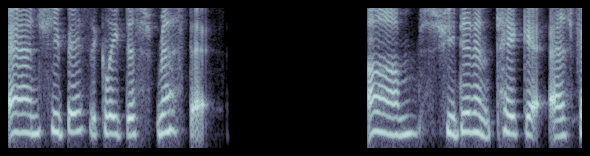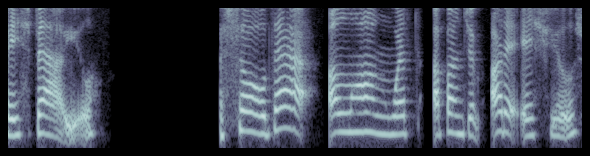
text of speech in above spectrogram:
and she basically dismissed it. Um, she didn't take it as face value. So that, along with a bunch of other issues,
